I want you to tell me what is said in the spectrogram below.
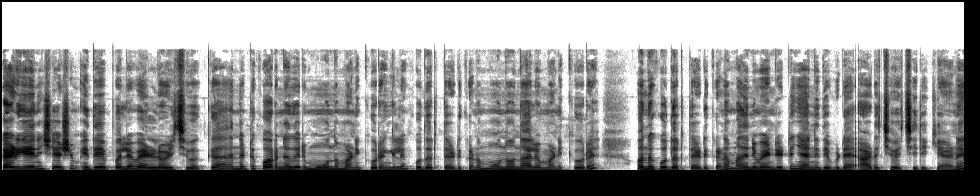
കഴുകിയതിന് ശേഷം ഇതേപോലെ വെള്ളമൊഴിച്ച് വെക്കുക. എന്നിട്ട് കുറഞ്ഞതൊരു മൂന്ന് മണിക്കൂറെങ്കിലും കുതിർത്തെടുക്കണം. മൂന്നോ നാലോ മണിക്കൂർ ഒന്ന് കുതിർത്തെടുക്കണം. അതിന് വേണ്ടിയിട്ട് ഞാനിതിവിടെ അടച്ചു വെച്ചിരിക്കുകയാണ്.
